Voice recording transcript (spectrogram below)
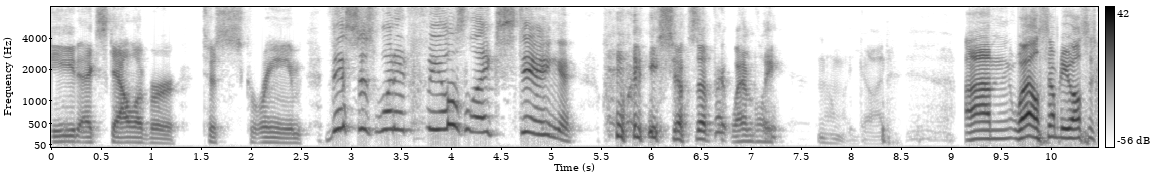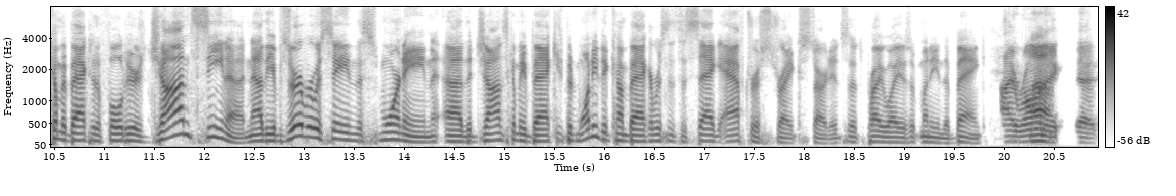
need Excalibur to scream, "This is what it feels like, Sting!" when he shows up at Wembley. Oh Um, well, somebody else is coming back to the fold here is John Cena. Now, the Observer was saying this morning uh, that John's coming back. He's been wanting to come back ever since the SAG-AFTRA strike started, so that's probably why he's at Money in the Bank. Ironic uh, that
